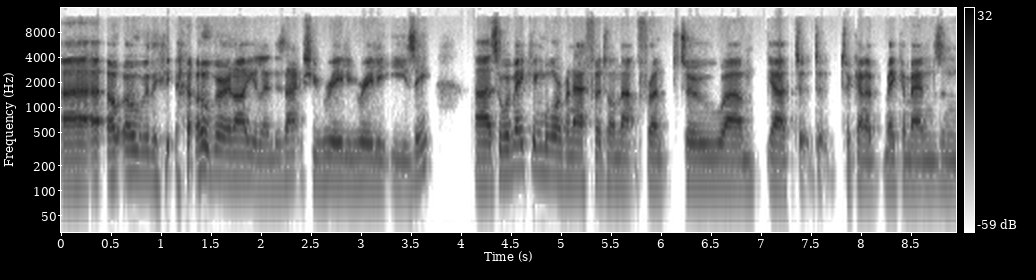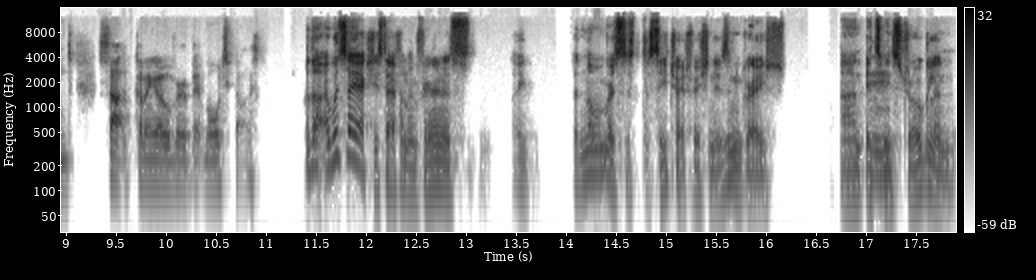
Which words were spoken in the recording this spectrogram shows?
uh, over the over in Ireland is actually really really easy. Uh, so we're making more of an effort on that front to um, yeah to, to, to kind of make amends and start coming over a bit more. To be honest, but I would say actually, Steffan, in fairness, like the numbers, the sea trout fishing isn't great. And it's mm. been struggling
